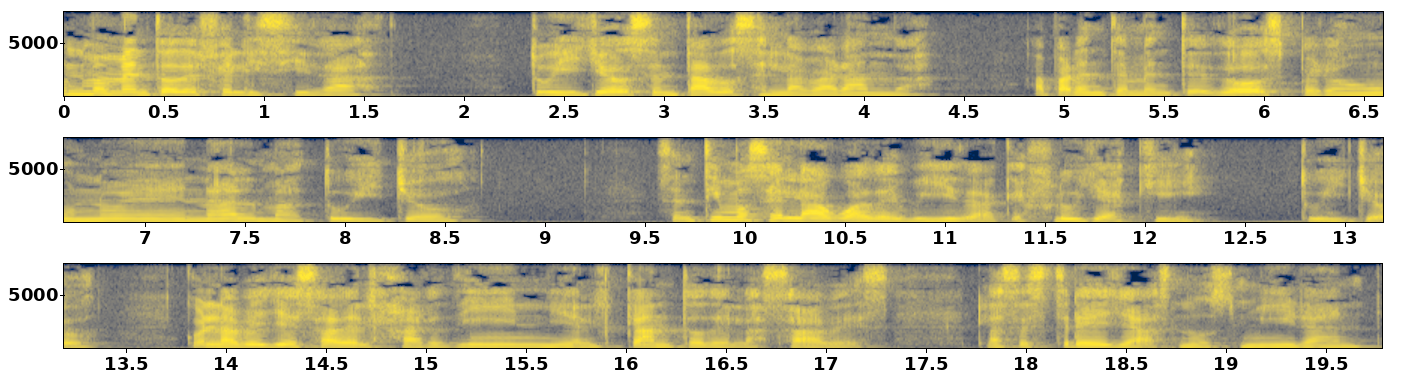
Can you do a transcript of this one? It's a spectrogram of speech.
Un momento de felicidad, tú y yo sentados en la baranda, aparentemente dos, pero uno en alma, tú y yo. Sentimos el agua de vida que fluye aquí, tú y yo, con la belleza del jardín y el canto de las aves. Las estrellas nos miran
